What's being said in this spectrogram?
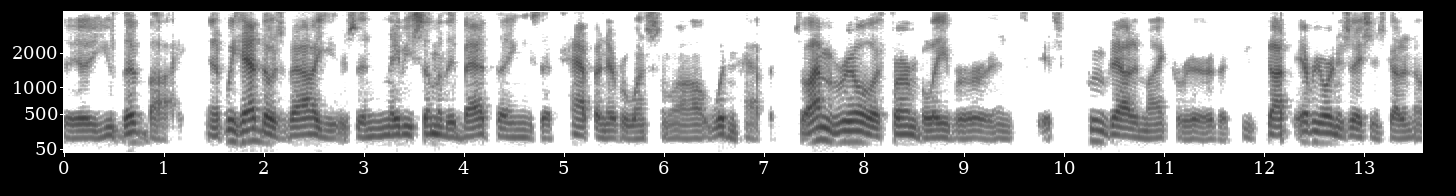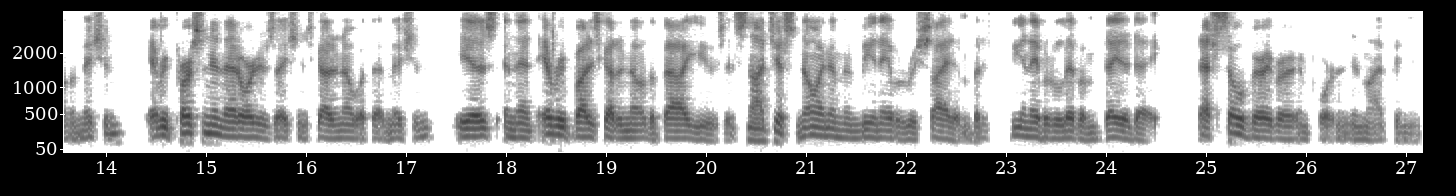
uh, you live by. And if we had those values, then maybe some of the bad things that happen every once in a while wouldn't happen. So I'm a real a firm believer, and it's proved out in my career that you've got every organization's got to know the mission. Every person in that organization's got to know what that mission is, and then everybody's got to know the values. It's not just knowing them and being able to recite them, but being able to live them day to day. That's so very, very important, in my opinion.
